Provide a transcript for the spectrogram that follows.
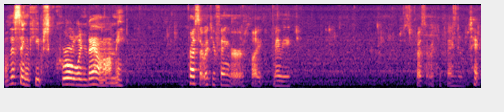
Well, this thing keeps crawling down on me. Press it with your fingers, like maybe. Just press it with your fingers. Te-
